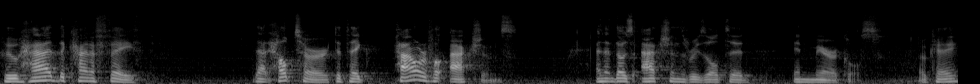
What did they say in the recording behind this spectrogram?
who had the kind of faith that helped her to take powerful actions, and then those actions resulted in miracles. Okay?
